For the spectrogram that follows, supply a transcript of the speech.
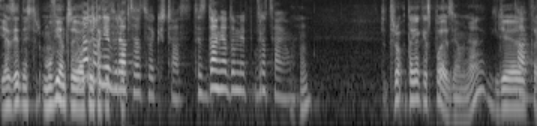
ja z jednej strony mówiłem tutaj o Ona tych do mnie takich... wraca co jakiś czas. Te zdania do mnie wracają. Tro, tak jak jest poezją, nie? Gdzie Tak. ta,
